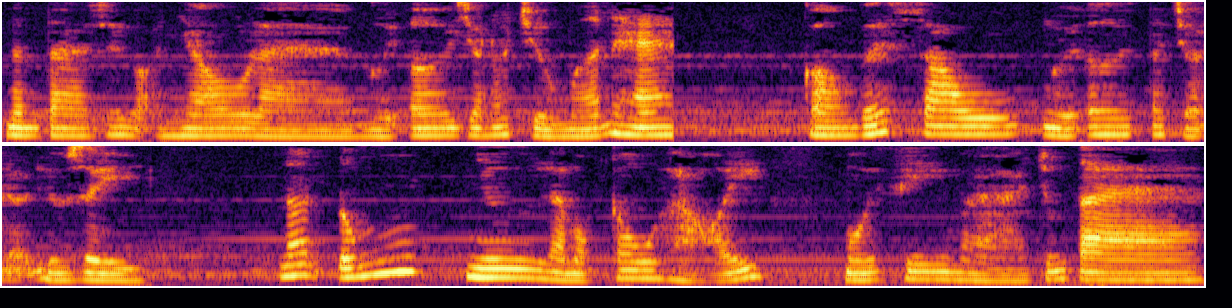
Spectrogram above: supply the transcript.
nên ta sẽ gọi nhau là người ơi cho nó chiều mến ha. Còn vết sau người ơi ta chờ đợi điều gì? Nó đúng như là một câu hỏi mỗi khi mà chúng ta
